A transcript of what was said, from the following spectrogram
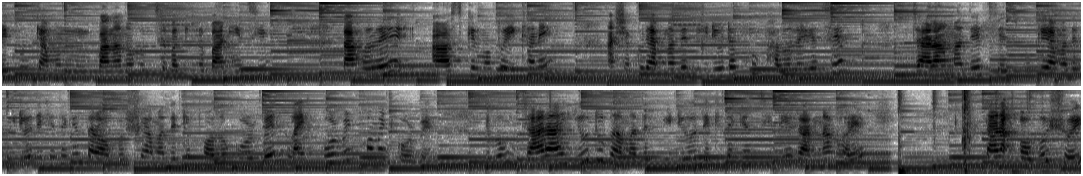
দেখুন কেমন বানানো হচ্ছে বা কীভাবে বানিয়েছি। তাহলে আজকের মতো এখানেই। আশা করি আপনাদের ভিডিওটা খুব ভালো লেগেছে। যারা আমাদের ফেসবুকে আমাদের ভিডিও দেখে থাকেন, তারা অবশ্যই আমাদেরকে ফলো করবেন লাইক করবেন কমেন্ট করবেন। এবং যারা ইউটিউবে আমাদের ভিডিও দেখে থাকেন সিটির রান্নাঘরে, তারা অবশ্যই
